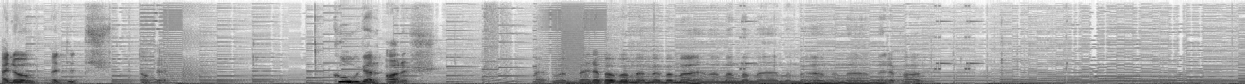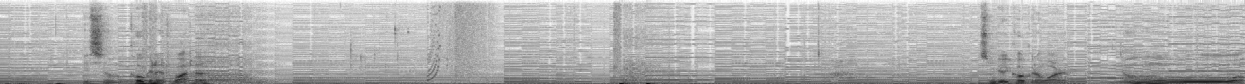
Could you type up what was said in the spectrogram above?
I don't. I did. Okay. Cool. We got an Oddish. Metapod. Get some coconut water. Some good coconut water. No.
